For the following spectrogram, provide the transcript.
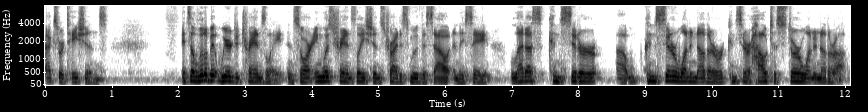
exhortations, it's a little bit weird to translate. And so our English translations try to smooth this out and they say, let us consider uh, consider one another or consider how to stir one another up.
